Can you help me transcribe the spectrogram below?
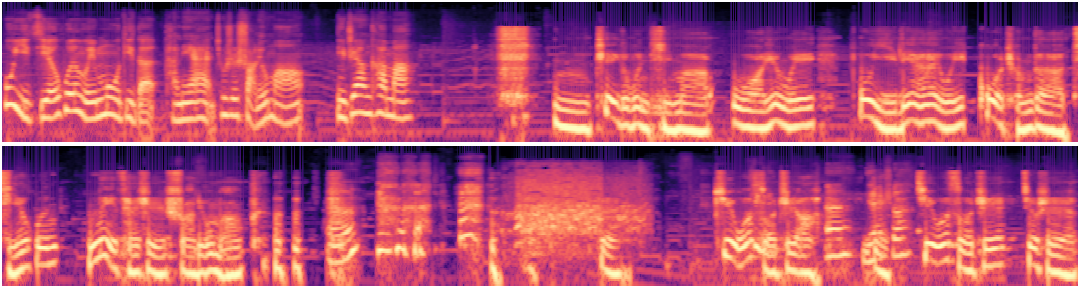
不以结婚为目的的谈恋爱就是耍流氓，你这样看吗？嗯，这个问题嘛，我认为不以恋爱为过程的结婚，那才是耍流氓。嗯，对。据我所知啊，嗯，你来说。据我所知，就是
